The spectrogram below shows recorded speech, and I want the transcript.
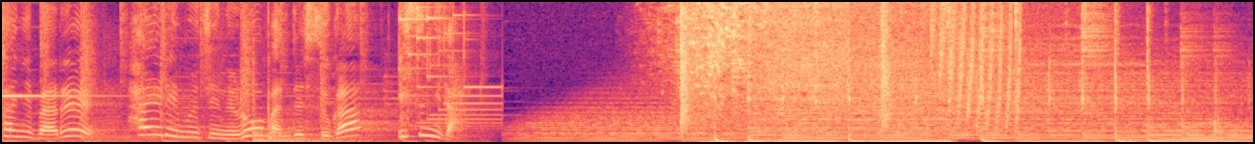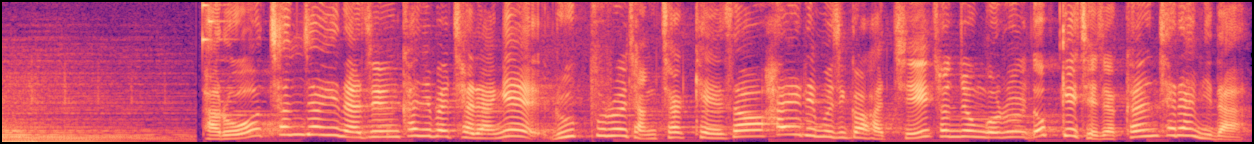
카니발을 하이 리무진으로 만들 수가 있습니다. 바로 천장이 낮은 카니발 차량에 루프를 장착해서 하이 리무진과 같이 천정고를 높게 제작한 차량입니다.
